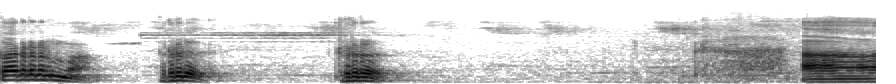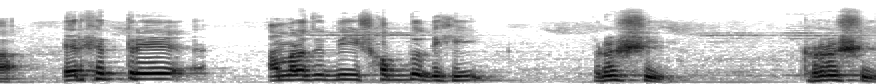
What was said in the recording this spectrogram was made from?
কর্ম, র এর ক্ষেত্রে আমরা যদি শব্দ দেখি, ঋষি ঋষি।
